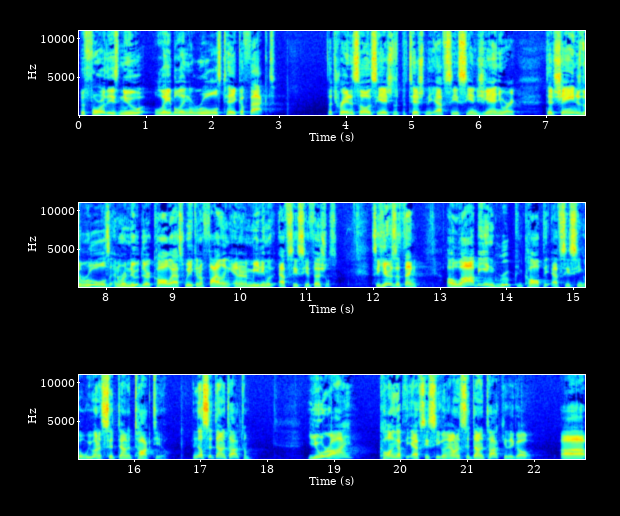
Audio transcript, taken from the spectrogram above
before these new labeling rules take effect. The trade associations petitioned the FCC in January to change the rules and renewed their call last week in a filing and in a meeting with FCC officials. See, here's the thing a lobbying group can call up the FCC and go, We want to sit down and talk to you. And they'll sit down and talk to them. You or I calling up the FCC going, I want to sit down and talk to you. They go, uh,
